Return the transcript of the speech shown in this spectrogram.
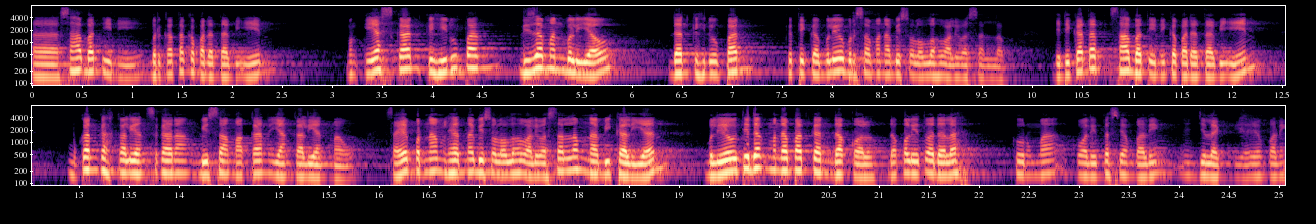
Eh, sahabat ini berkata kepada tabi'in mengkiaskan kehidupan di zaman beliau dan kehidupan ketika beliau bersama Nabi sallallahu alaihi wasallam. Jadi kata sahabat ini kepada tabi'in Bukankah kalian sekarang bisa makan yang kalian mau? Saya pernah melihat Nabi Shallallahu Alaihi Wasallam, Nabi kalian, beliau tidak mendapatkan dakol. Dakol itu adalah kurma kualitas yang paling jelek, ya, yang paling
